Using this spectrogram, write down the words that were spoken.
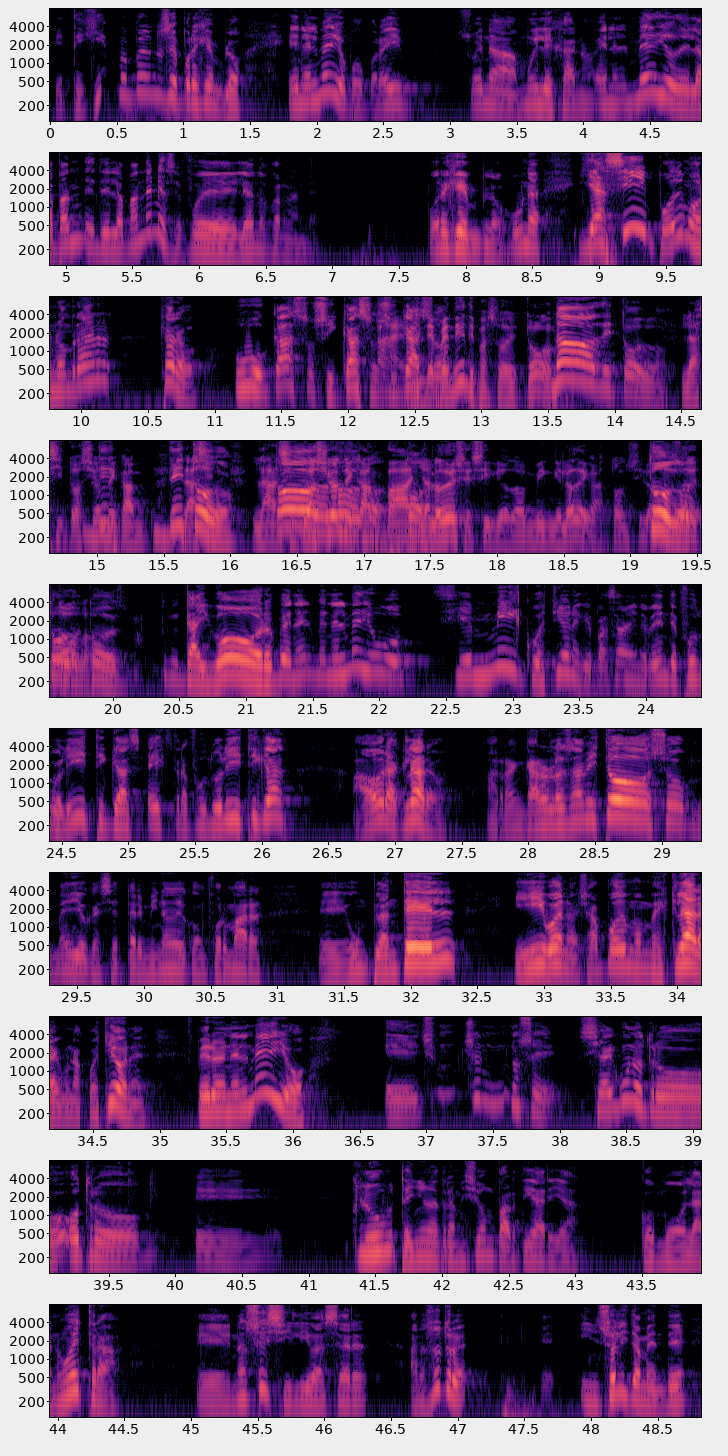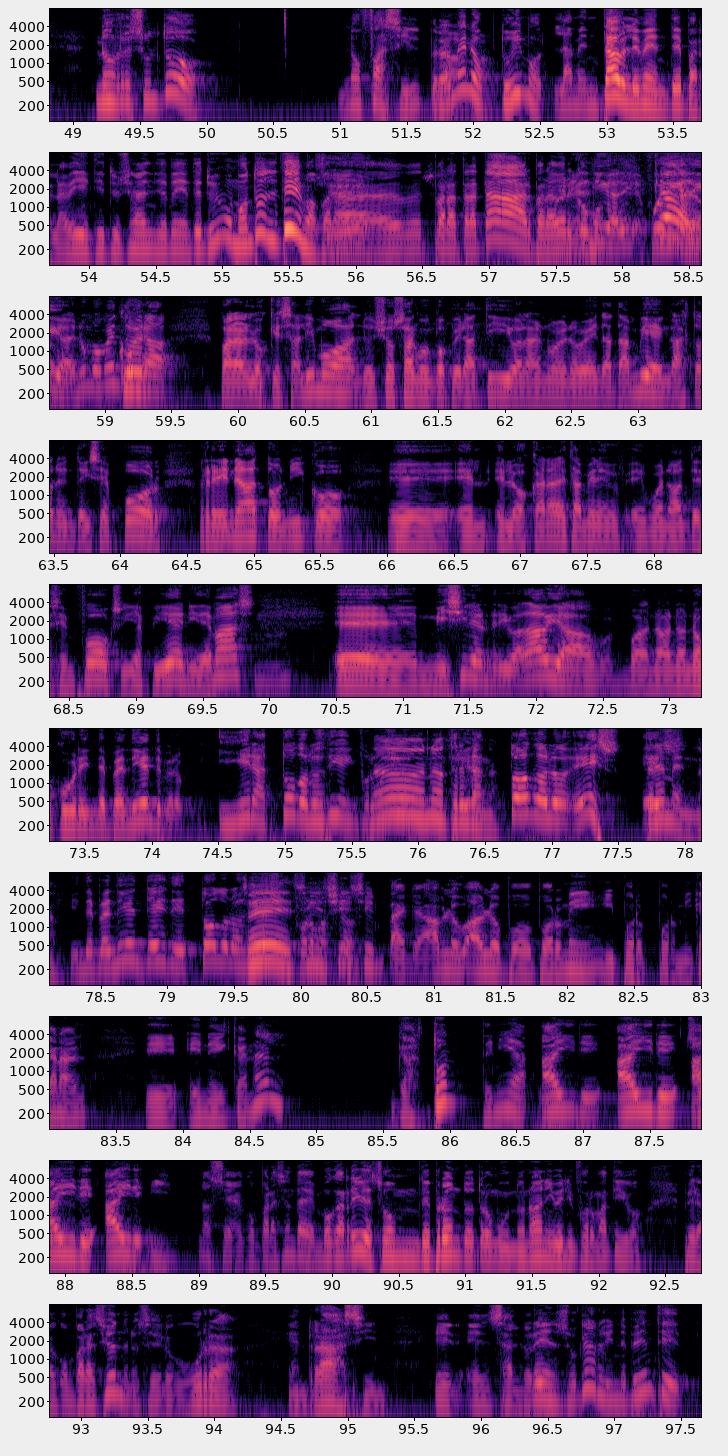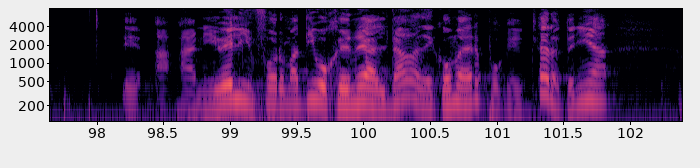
Este, no sé, por ejemplo, en el medio, pues por ahí suena muy lejano, en el medio de la, pande- de la pandemia se fue Leandro Fernández. Por ejemplo, una y así podemos nombrar, claro, hubo casos y casos Ah, y casos. Independiente pasó de todo. No, de todo. La situación De- de, de la, todo. La Todo, situación de campaña, todo. lo de Cecilio Domínguez, lo de Gastón Silva. Todo, de todo, todo. Gaibor, en el, en el medio hubo 100.000 cuestiones que pasaron independientes futbolísticas, extrafutbolísticas. Ahora, claro, arrancaron los amistosos, medio que se terminó de conformar eh, un plantel y bueno, ya podemos mezclar algunas cuestiones. Pero en el medio, eh, yo, yo no sé, si algún otro, otro eh, club tenía una transmisión partidaria como la nuestra, eh, no sé si le iba a ser... A nosotros, insólitamente, nos resultó no fácil, pero No, al menos no. tuvimos, lamentablemente, para la vida institucional independiente, tuvimos un montón de temas Sí, para, sí. para tratar, para En ver cómo. día fue Claro, día. En un momento cómo- era para los que salimos, a- yo salgo en cooperativa, en la 990 también, Gastón en Teis Sport, Renato, Nico eh, en, en los canales también, eh, bueno, antes en Fox y ESPN y demás. Eh, Misil en Rivadavia, bueno, no, no, no cubre Independiente, pero. Y era todos los días información. No, no, Era tremendo. los- es, es. Tremendo. Independiente es de todos los Sí, días sí, información. sí, sí. Ah, Hablo, hablo por, por mí y por, por mi canal. Eh, en el canal, Gastón tenía aire, aire, aire, aire. Y no sé, a comparación también, Boca River son de pronto otro mundo, ¿no? A nivel informativo. Pero a comparación de, no sé, de lo que ocurra en Racing, en, en San Lorenzo, claro, Independiente eh, a, a nivel informativo general daba de comer, porque claro, tenía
